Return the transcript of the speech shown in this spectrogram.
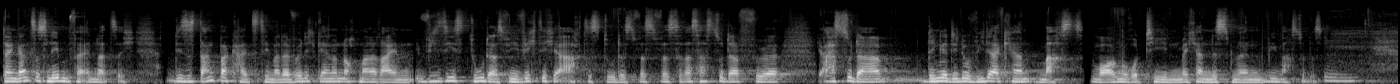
Dein ganzes Leben verändert sich. Dieses Dankbarkeitsthema, da würde ich gerne noch mal rein. Wie siehst du das? Wie wichtig erachtest du das? Was, was, was hast du da für, hast du da Dinge, die du wiederkehrend machst? Morgenroutinen, Mechanismen? Wie machst du das? Mhm.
